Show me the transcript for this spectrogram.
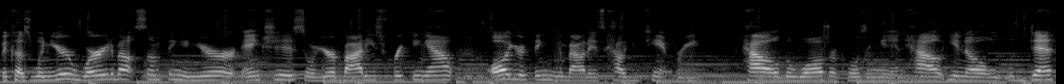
because when you're worried about something and you're anxious or your body's freaking out, all you're thinking about is how you can't breathe how the walls are closing in, how, you know, death,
